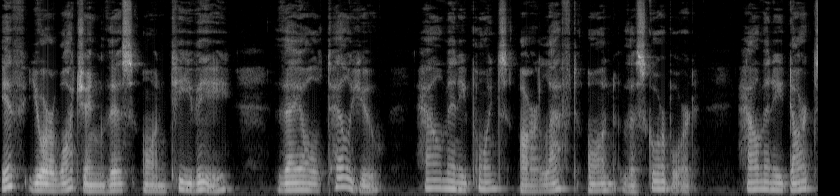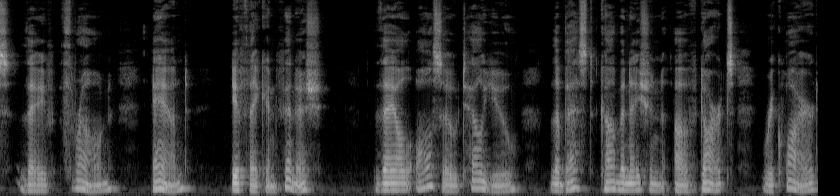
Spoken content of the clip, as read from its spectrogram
If you're watching this on TV, they'll tell you how many points are left on the scoreboard, how many darts they've thrown, and, if they can finish, they'll also tell you the best combination of darts required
